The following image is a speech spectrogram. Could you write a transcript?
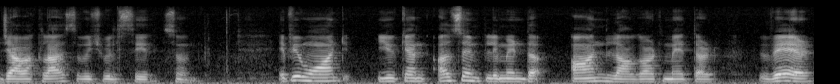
java class which we'll see soon. If you want you can also implement the on logout method where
